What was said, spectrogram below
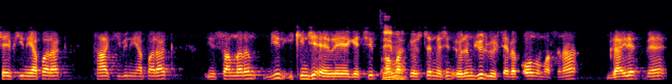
sevkini yaparak, takibini yaparak insanların bir ikinci evreye geçip Değil Allah mi? göstermesin ölümcül bir sebep olmamasına gayret ve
